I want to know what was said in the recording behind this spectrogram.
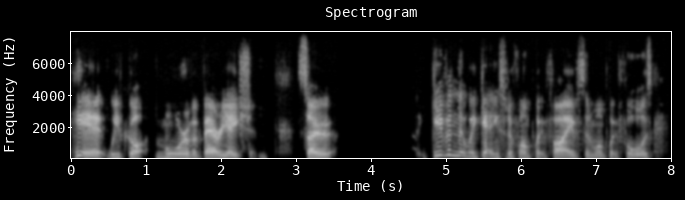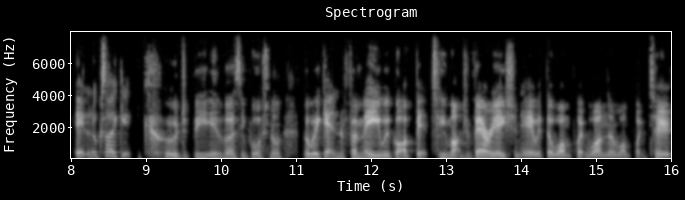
here we've got more of a variation. So given that we're getting sort of 1.5s and 1.4s, it looks like it could be inversely proportional, but we're getting, for me, we've got a bit too much variation here with the 1.1 and 1.2.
